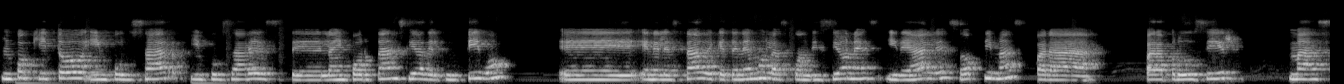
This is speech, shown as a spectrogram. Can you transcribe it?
un poquito impulsar, impulsar este, la importancia del cultivo eh, en el estado y que tenemos las condiciones ideales, óptimas para, para producir más,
